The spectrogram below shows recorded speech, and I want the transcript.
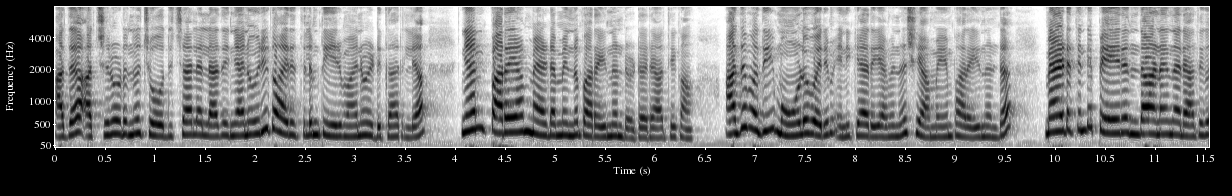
അത് അച്ഛനോടൊന്ന് ചോദിച്ചാലല്ലാതെ ഞാൻ ഒരു കാര്യത്തിലും തീരുമാനം എടുക്കാറില്ല. ഞാൻ പറയാം മാഡം എന്ന് പറയുന്നുണ്ട് കേട്ടോ രാധിക. അത് മതി മോൾ വരും എനിക്കറിയാമെന്ന് ശ്യാമയും പറയുന്നുണ്ട്. മാഡത്തിന്റെ പേരെന്താണെന്ന് രാധിക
